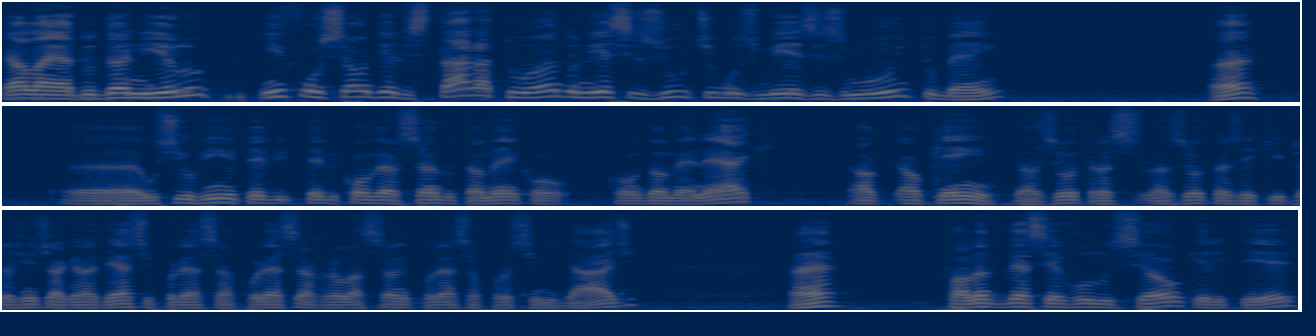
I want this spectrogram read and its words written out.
ela é do Danilo, em função de ele estar atuando nesses últimos meses muito bem. Uh, o Silvinho teve, teve conversando também com, com o Domenech, ao, ao quem das outras, das outras equipes a gente agradece por essa, por essa relação e por essa proximidade. Falando dessa evolução que ele teve.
